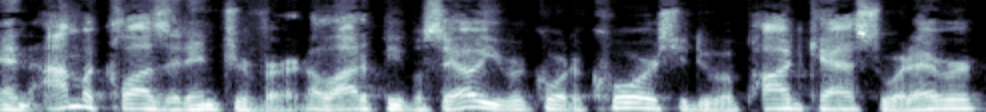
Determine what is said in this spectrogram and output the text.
and I'm a closet introvert. A lot of people say, "Oh, you record a course, you do a podcast or whatever."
